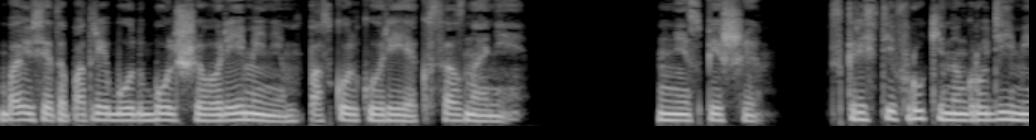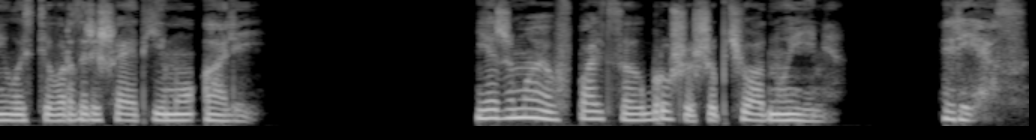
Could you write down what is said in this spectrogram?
Боюсь, это потребует больше времени, поскольку Реек в сознании. Не спеши. Скрестив руки на груди, милостиво разрешает ему Алий. Я сжимаю в пальцах брошь и шепчу одно имя. Риас.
